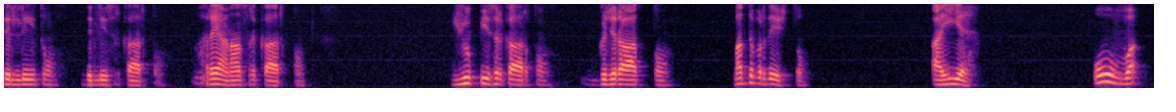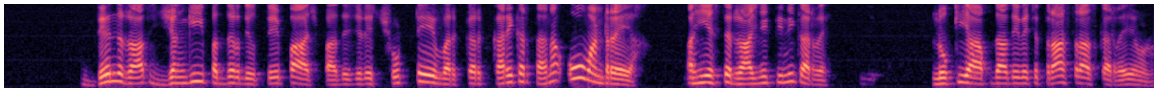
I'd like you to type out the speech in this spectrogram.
ਦਿੱਲੀ ਤੋਂ ਦਿੱਲੀ ਸਰਕਾਰ ਤੋਂ ਹਰਿਆਣਾ ਸਰਕਾਰ ਤੋਂ ਯੂਪੀ ਸਰਕਾਰ ਤੋਂ ਗੁਜਰਾਤ ਤੋਂ ਮੱਧ ਪ੍ਰਦੇਸ਼ ਤੋਂ ਆਈ ਹੈ। ਉਹ ਵ- ਦਿਨ ਰਾਤ ਜੰਗੀ ਪੱਧਰ ਦੇ ਉੱਤੇ ਭਾਜਪਾ ਦੇ ਜਿਹੜੇ ਛੋਟੇ ਵਰਕਰ ਕਾਰਜਕਰਤਾ ਨਾ, ਉਹ ਵੰਡ ਰਹੇ ਆ। ਅਸੀਂ ਇਸ ਤੇ ਰਾਜਨੀਤੀ ਨਹੀਂ ਕਰ ਰਹੇ। ਲੋਕੀ ਆਪਦਾ ਦੇ ਵਿੱਚ ਤਰਾਸ ਤਰਾਸ ਕਰ ਰਹੇ ਹੁਣ।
